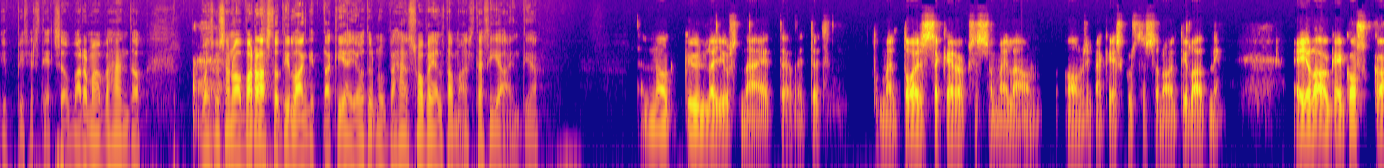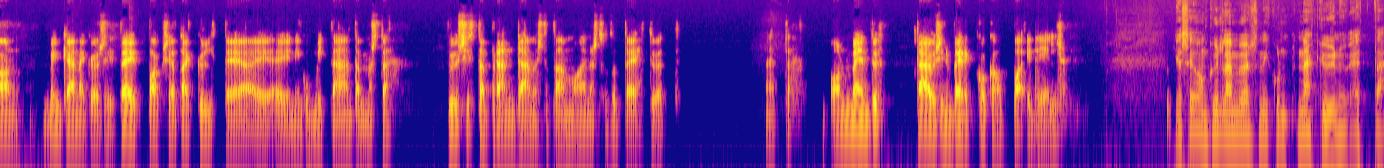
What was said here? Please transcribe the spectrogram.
tyyppisesti. Että se on varmaan vähän, to, voisiko sanoa varastotilankin takia joutunut vähän soveltamaan sitä sijaintia. No kyllä just näin, että, että, että toisessa kerroksessa meillä on, on siinä keskustassa noin tilat, niin ei ole oikein koskaan minkäännäköisiä teippauksia tai kylttejä, ei, ei niin kuin mitään tämmöistä fyysistä brändäämistä tai mainostusta tehty, että, että on menty täysin verkkokauppa edellä. Ja se on kyllä myös niin kuin näkynyt, että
